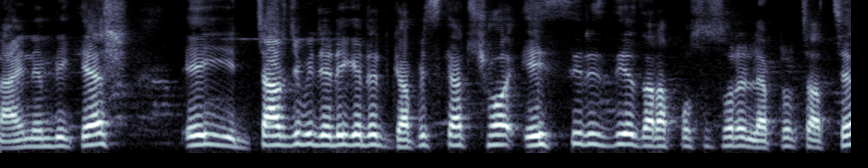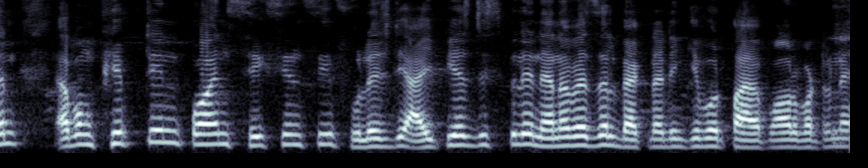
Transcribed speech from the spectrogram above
নাইন এমবি ক্যাশ এই চার জিবি ডেডিকেটেড গ্রাফিক্স কার্ড সহ এই সিরিজ দিয়ে যারা প্রসেসরের ল্যাপটপ চাচ্ছেন এবং fifteen point six inch full HD IPS display nano bezel backlighting keyboard power বাটনে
